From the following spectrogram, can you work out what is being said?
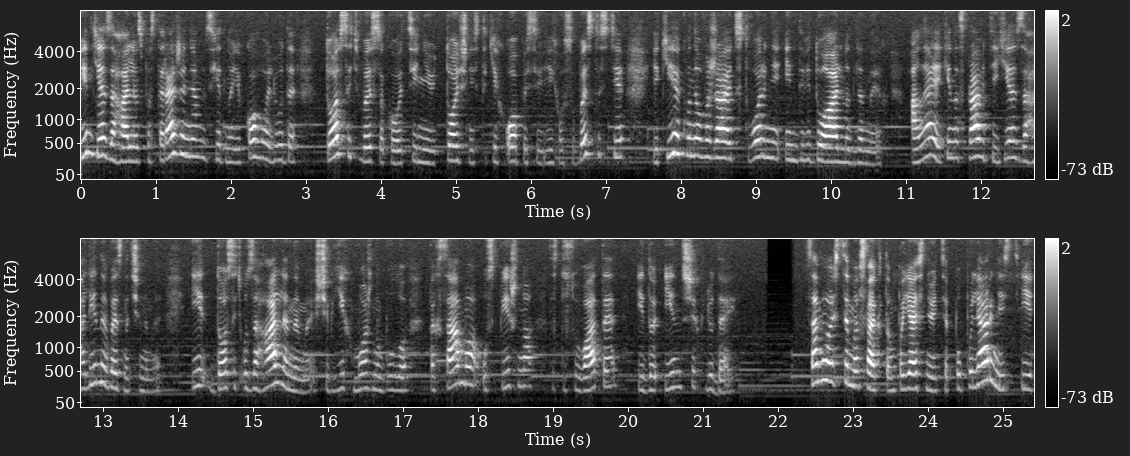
Він є загальним спостереженням, згідно якого люди досить високо оцінюють точність таких описів їх особистості, які, як вони вважають, створені індивідуально для них, але які насправді є взагалі невизначеними і досить узагальненими, щоб їх можна було так само успішно застосувати і до інших людей. Саме ось цим ефектом пояснюється популярність і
